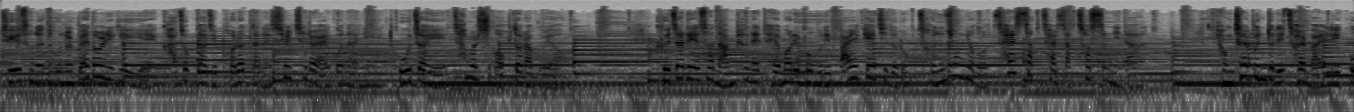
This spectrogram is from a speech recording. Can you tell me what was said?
뒤에서는 돈을 빼돌리기 위해 가족까지 버렸다는 실체를 알고 나니 도저히 참을 수가 없더라고요. 그 자리에서 남편의 대머리 부분이 빨개지도록 전속력으로 찰싹찰싹 쳤습니다. 경찰분들이 절 말리고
